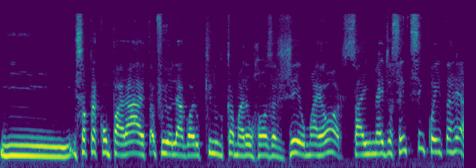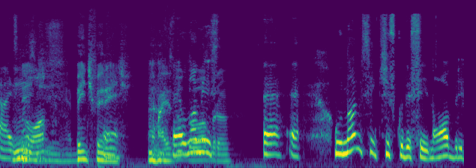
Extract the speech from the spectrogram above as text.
E, e só para comparar, eu fui olhar agora o quilo do camarão rosa G, o maior, sai em média 150 reais. Né? Nossa, é bem diferente. É, Mais é, o nome, dobro. É, é. O nome científico desse nobre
